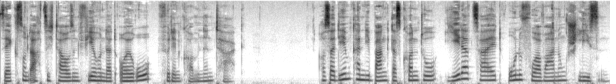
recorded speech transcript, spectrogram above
86.400 Euro für den kommenden Tag. Außerdem kann die Bank das Konto jederzeit ohne Vorwarnung schließen.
